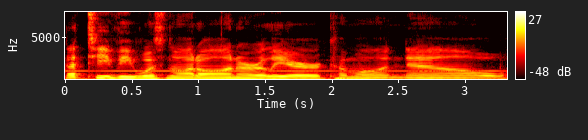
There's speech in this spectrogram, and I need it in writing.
That TV was not on earlier. Come on now.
